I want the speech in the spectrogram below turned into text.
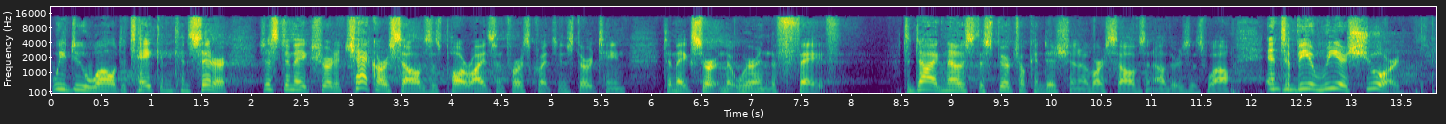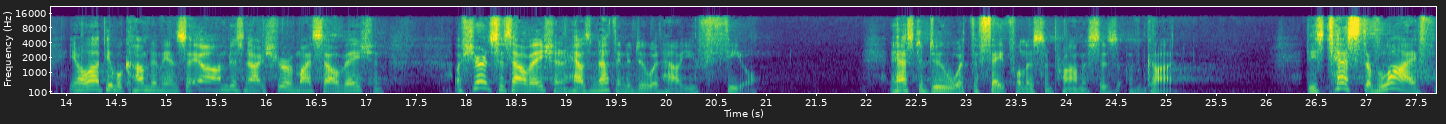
we do well to take and consider just to make sure to check ourselves, as Paul writes in 1 Corinthians 13, to make certain that we're in the faith. To diagnose the spiritual condition of ourselves and others as well. And to be reassured. You know, a lot of people come to me and say, Oh, I'm just not sure of my salvation. Assurance of salvation has nothing to do with how you feel. It has to do with the faithfulness and promises of God. These tests of life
